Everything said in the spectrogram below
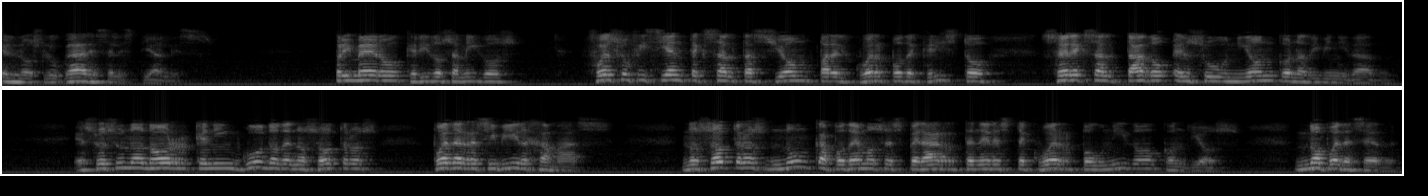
en los lugares celestiales. Primero, queridos amigos, fue suficiente exaltación para el cuerpo de Cristo ser exaltado en su unión con la divinidad. Eso es un honor que ninguno de nosotros puede recibir jamás. Nosotros nunca podemos esperar tener este cuerpo unido con Dios. No puede ser.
